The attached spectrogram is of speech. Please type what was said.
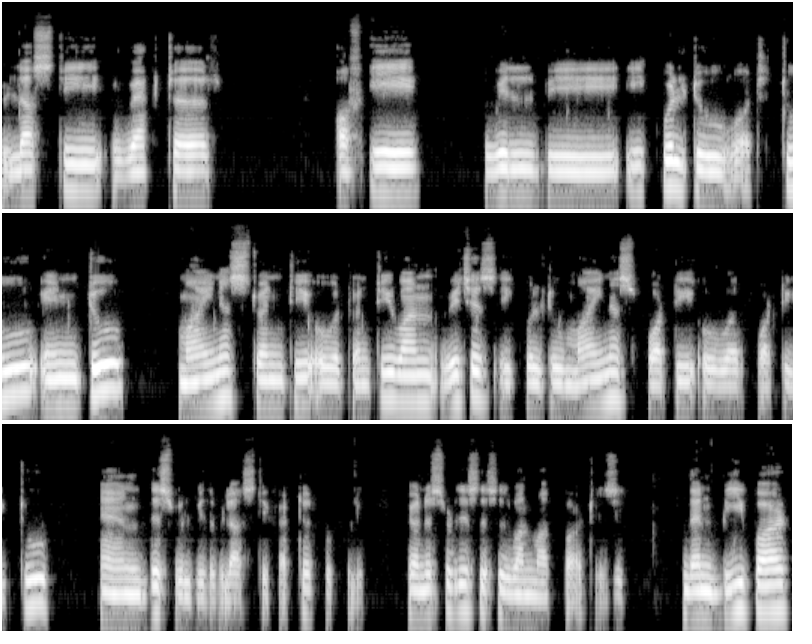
velocity vector of A will be equal to what? 2 into minus 20 over 21 which is equal to minus 40 over 42 and this will be the velocity vector hopefully. You understood this? This is one mark part easy then b part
